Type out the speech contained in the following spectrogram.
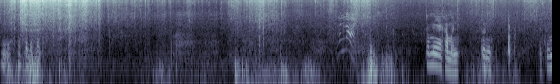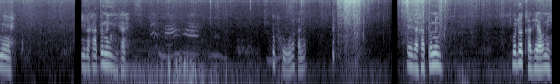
โอ้โหไม่เป็นไรกันตัวแม่ค่ะเหมือนตัวนี้แต่ตัวแม่อีราคาตัวหนึ่งค่ะ ตัวผูนะคะเนาะได้ราคาตัวหนึ่งเมื่อเลิกขาแถวนี่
